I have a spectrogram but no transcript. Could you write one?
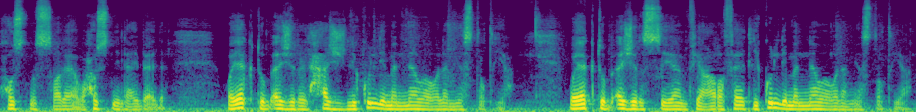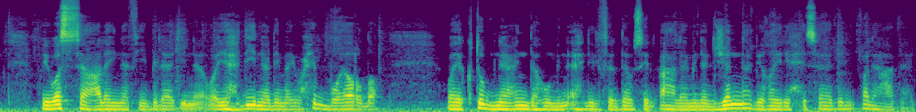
وحسن الصلاة وحسن العبادة. ويكتب أجر الحج لكل من نوى ولم يستطيع. ويكتب أجر الصيام في عرفات لكل من نوى ولم يستطيع. ويوسع علينا في بلادنا ويهدينا لما يحب ويرضى ويكتبنا عنده من أهل الفردوس الأعلى من الجنة بغير حساب ولا عذاب.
